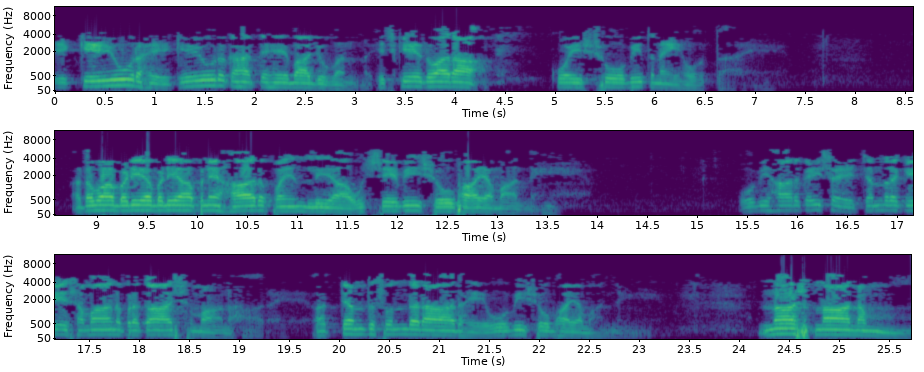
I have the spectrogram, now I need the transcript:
ये केयूर है, केयूर कहते हैं बाजूबन। इसके द्वारा कोई शोभित नहीं होता है। अथवा बढ़िया बढ़िया अपने हार पहन लिया, उससे भी शोभायमान नहीं वो भी हार कैसे है चंद्र के समान प्रकाशमान हार है अत्यंत सुंदर हार है वो भी शोभायमान नहीं है। न स्नानम।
